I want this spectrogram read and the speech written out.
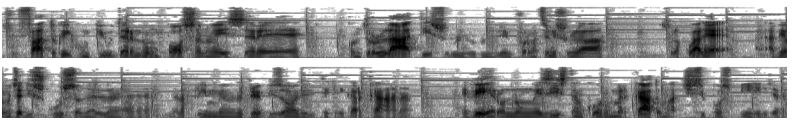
sul fatto che i computer non possano essere controllati sulle informazioni sulla sulla quale abbiamo già discusso nel, prima, nel primo episodio di Tecnica Arcana. È vero, non esiste ancora un mercato, ma ci si può spingere.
